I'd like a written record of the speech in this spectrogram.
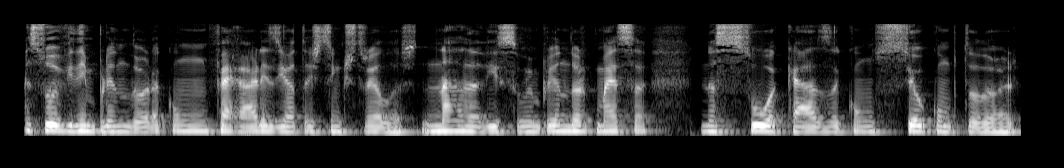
a sua vida empreendedora com Ferraris e hotéis de 5 estrelas. Nada disso. O empreendedor começa na sua casa com o seu computador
